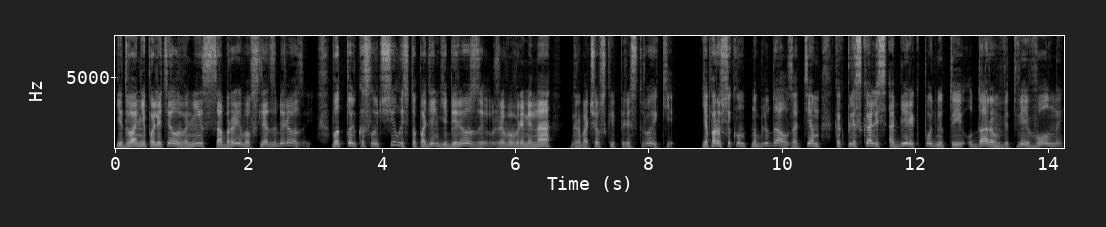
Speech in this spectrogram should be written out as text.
едва не полетел вниз с обрыва вслед за березой. Вот только случилось то падение березы уже во времена Горбачевской перестройки. Я пару секунд наблюдал за тем, как плескались о берег поднятые ударом ветвей волны,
